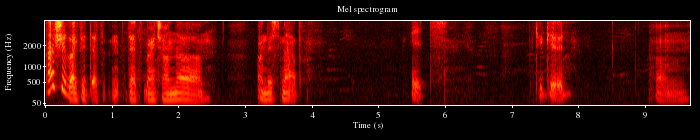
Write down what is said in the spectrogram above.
I actually like the death deathmatch on the on this map. It's pretty good. Um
